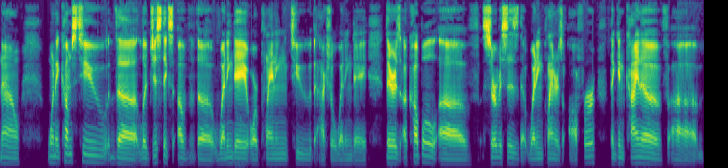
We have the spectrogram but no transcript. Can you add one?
now, when it comes to the logistics of the wedding day or planning to the actual wedding day, there's a couple of services that wedding planners offer that can kind of, um,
